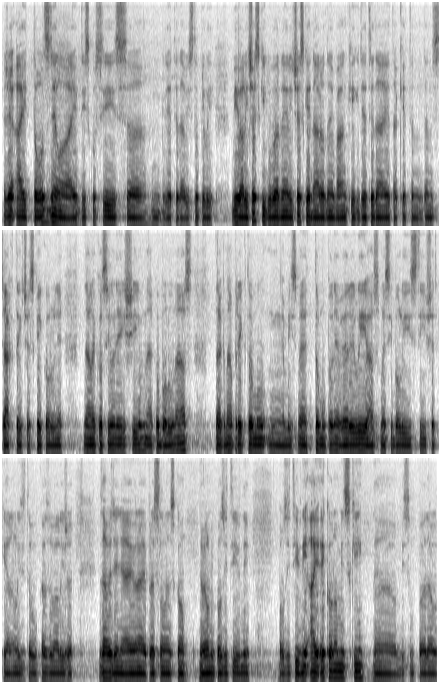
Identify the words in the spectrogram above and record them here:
že aj to odznelo aj v diskusii, s, e, kde teda vystúpili bývalí českí guvernéri Českej národnej banky, kde teda je také ten, ten vzťah tej českej korune ďaleko silnejší, ako bol u nás, tak napriek tomu mm, my sme tomu plne verili a sme si boli istí, všetky analýzy to ukazovali, že zavedenia eura je pre Slovensko veľmi pozitívny, pozitívny aj ekonomicky. By som povedal,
